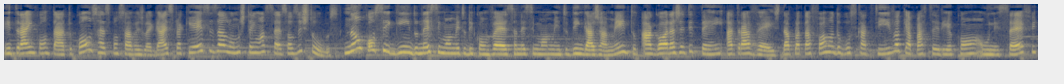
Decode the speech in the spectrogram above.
entrar em contato com os responsáveis legais para que esses alunos tenham acesso aos estudos. Não conseguindo nesse momento de conversa, nesse momento de engajamento, agora a gente tem através da plataforma do Buscativo que é a parceria com a Unicef,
